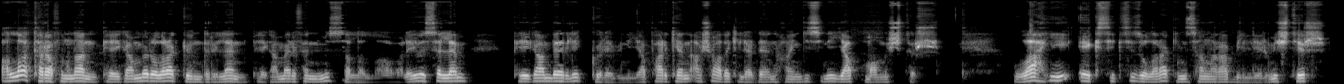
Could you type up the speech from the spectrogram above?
Allah tarafından peygamber olarak gönderilen Peygamber Efendimiz sallallahu aleyhi ve sellem peygamberlik görevini yaparken aşağıdakilerden hangisini yapmamıştır? Vahyi eksiksiz olarak insanlara bildirmiştir.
